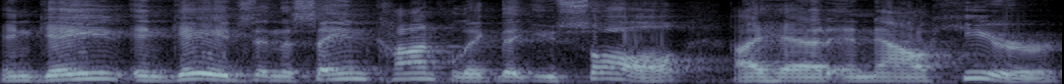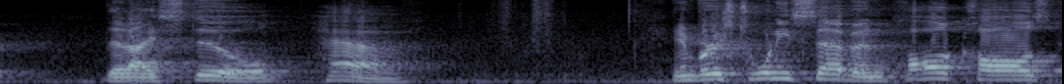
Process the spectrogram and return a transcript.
engaged in the same conflict that you saw I had and now hear that I still have. In verse 27, Paul calls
